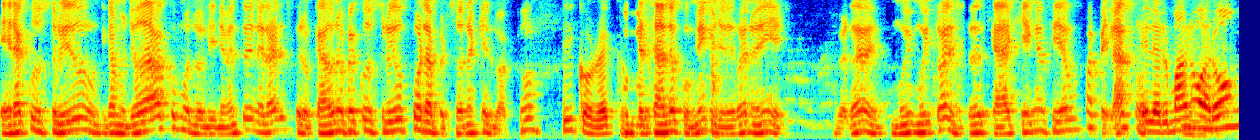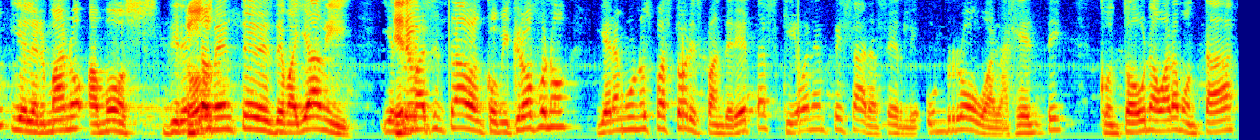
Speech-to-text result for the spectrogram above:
era construido, digamos, yo daba como los lineamientos generales, pero cada uno fue construido por la persona que lo actuó, Sí, correcto. conversando conmigo. Yo dije, bueno, y, ¿verdad? Muy, muy tual. Entonces, cada quien hacía un papelazo. El hermano. Aarón y el hermano Amos, directamente desde Miami. Y estos Era- más entraban con micrófono y eran unos pastores panderetas que iban a empezar a hacerle un robo a la gente con toda una vara montada.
